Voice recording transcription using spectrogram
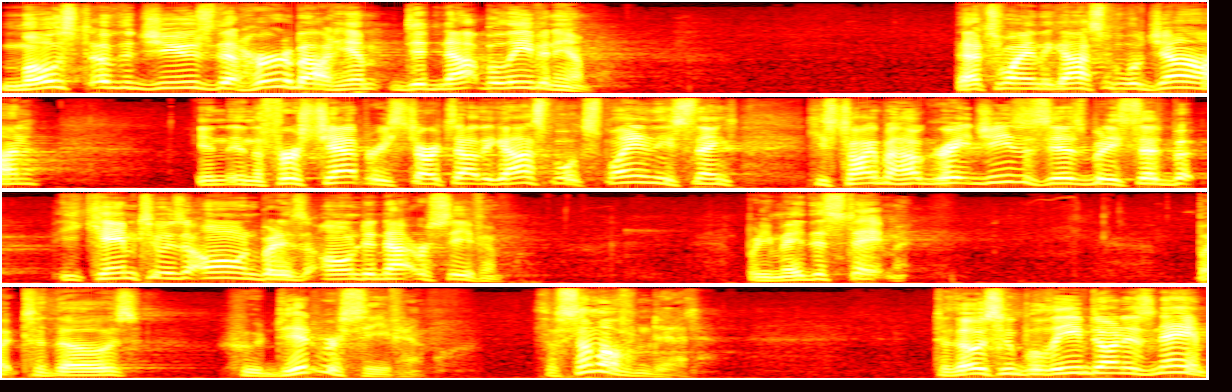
most of the Jews that heard about him did not believe in him. That's why in the Gospel of John, in, in the first chapter, he starts out the Gospel explaining these things he's talking about how great Jesus is, but he said, but he came to his own, but his own did not receive him. But he made this statement. But to those who did receive him, so some of them did, to those who believed on his name,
